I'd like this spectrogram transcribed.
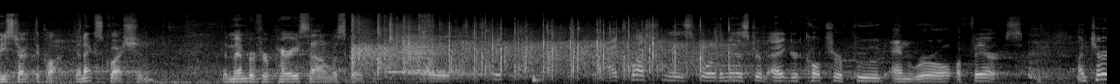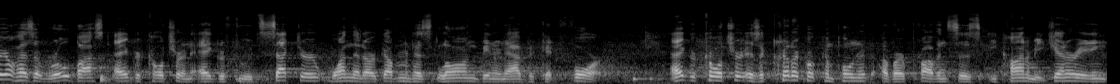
Restart the clock. The next question, the member for Parry Sound, Muskoka. My question is for the Minister of Agriculture, Food and Rural Affairs. Ontario has a robust agriculture and agri-food sector, one that our government has long been an advocate for. Agriculture is a critical component of our province's economy, generating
